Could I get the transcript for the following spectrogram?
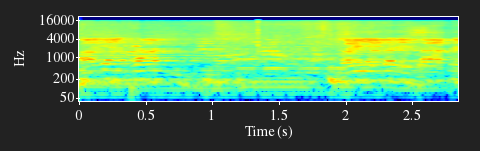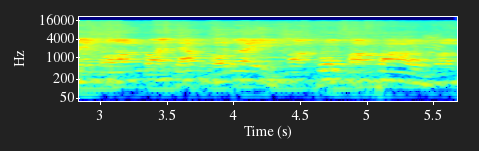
อายังทันใครยังได้สารได้มอนว่าจับเขาได้ฟักโคกฟักเปล่าครับ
